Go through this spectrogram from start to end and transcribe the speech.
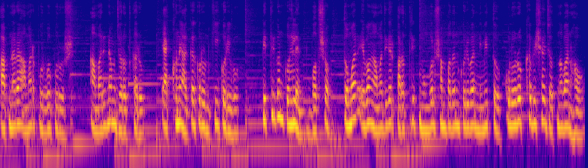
আপনারা আমার পূর্বপুরুষ, আমারই নাম জরৎকারু। এক্ষণে আজ্ঞা করুন কি করিব? পিতৃগণ কহিলেন, বৎস, তোমার এবং আমাদিগের পারত্রিক মঙ্গল সম্পাদন করিবার নিমিত্ত কুলরক্ষা বিষয়ে যত্নবান হও।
